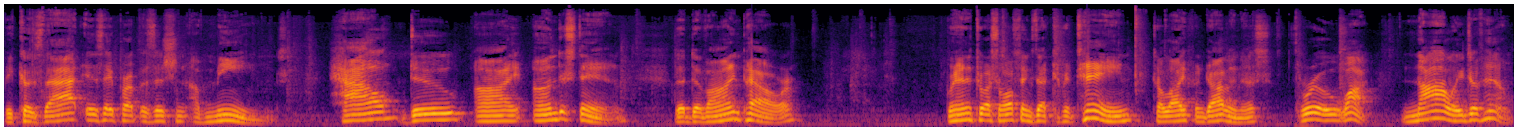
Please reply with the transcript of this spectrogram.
Because that is a preposition of means. How do I understand the divine power granted to us all things that pertain to life and godliness through what? Knowledge of Him.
